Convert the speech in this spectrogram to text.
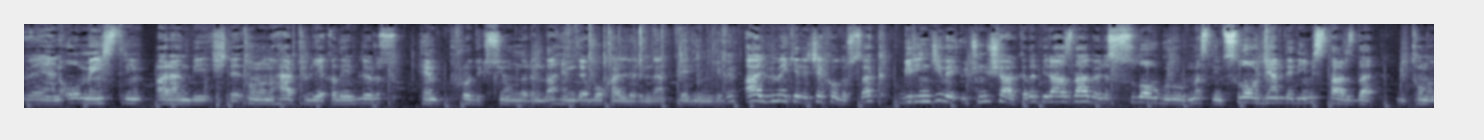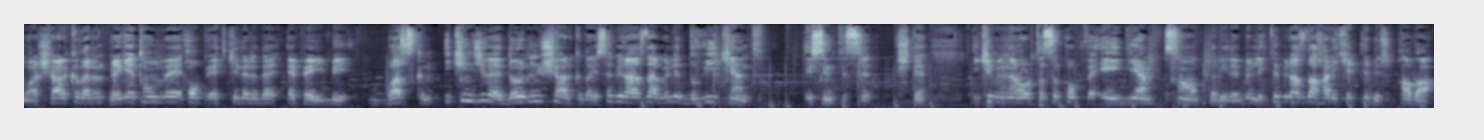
ve yani o mainstream R&B işte tonunu her türlü yakalayabiliyoruz. Hem prodüksiyonlarında hem de vokallerinden dediğim gibi. Albüme gelecek olursak birinci ve üçüncü şarkıda biraz daha böyle slow groove nasıl diyeyim slow jam dediğimiz tarzda bir tonu var şarkıların. Reggaeton ve pop etkileri de epey bir baskın. İkinci ve dördüncü şarkıda ise biraz daha böyle The Weeknd esintisi işte 2000'ler ortası pop ve ADM soundlarıyla birlikte biraz daha hareketli bir hava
